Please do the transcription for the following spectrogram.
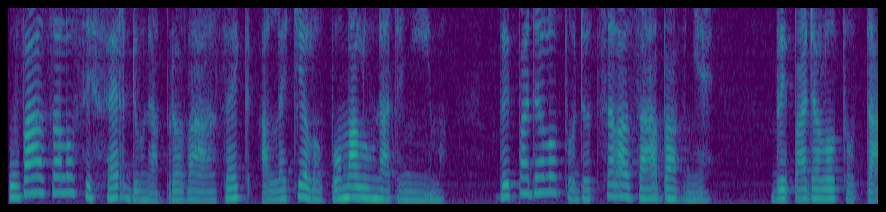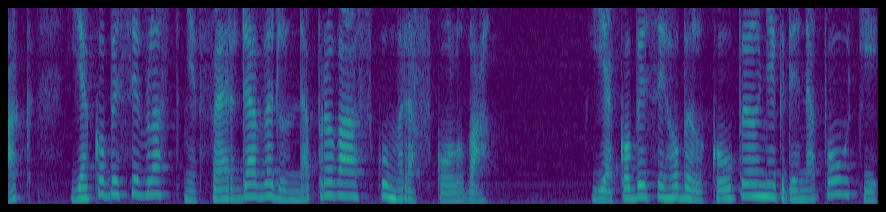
Uvázalo si Ferdu na provázek a letělo pomalu nad ním. Vypadalo to docela zábavně. Vypadalo to tak, jako by si vlastně Ferda vedl na provázku mravkolva. Jako by si ho byl koupil někde na pouti,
